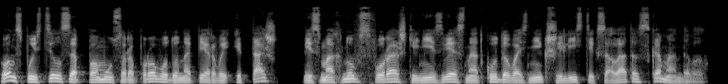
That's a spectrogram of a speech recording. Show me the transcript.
Он спустился по мусоропроводу на первый этаж и, смахнув с фуражки неизвестно откуда возникший листик салата, скомандовал.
